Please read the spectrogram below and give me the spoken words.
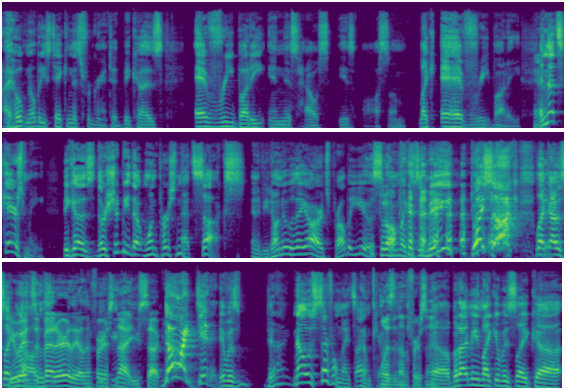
I hope nobody's taking this for granted because everybody in this house is awesome. Like everybody. And that scares me because there should be that one person that sucks. And if you don't know who they are, it's probably you. So I'm like, is it me? Do I suck? Like I was like, you no, went to bed early on the first night. You suck. No, I didn't. It was, did I? No, it was several nights. I don't care. Was it not the first night? No, but I mean, like it was like uh,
